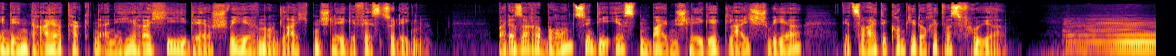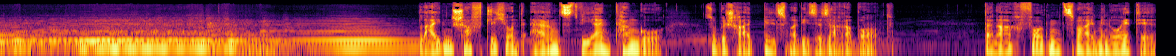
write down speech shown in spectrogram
in den Dreiertakten eine Hierarchie der schweren und leichten Schläge festzulegen. Bei der Sarabande sind die ersten beiden Schläge gleich schwer, der zweite kommt jedoch etwas früher. Leidenschaftlich und ernst wie ein Tango, so beschreibt Bilsma diese Sarabande. Danach folgen zwei Menuette,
